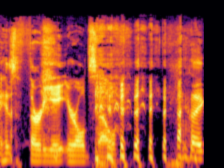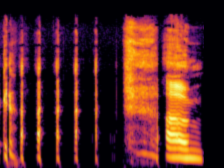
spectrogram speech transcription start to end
his 38 year old self. like, um,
